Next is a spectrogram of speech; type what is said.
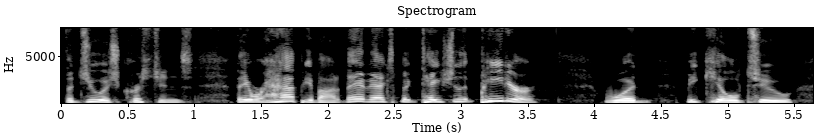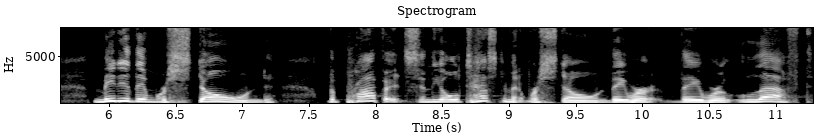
the Jewish Christians, they were happy about it. They had an expectation that Peter would be killed too. Many of them were stoned. The prophets in the Old Testament were stoned. They were, they were left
